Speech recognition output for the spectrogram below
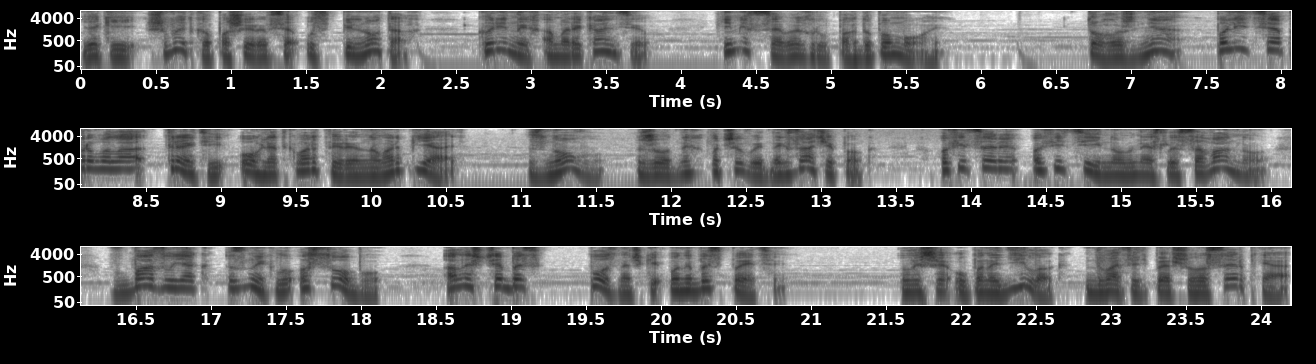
який швидко поширився у спільнотах корінних американців і місцевих групах допомоги. Того ж дня поліція провела третій огляд квартири номер 5 Знову жодних очевидних зачіпок. Офіцери офіційно внесли Саванну в базу як зниклу особу, але ще без позначки у небезпеці. Лише у понеділок, 21 серпня,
